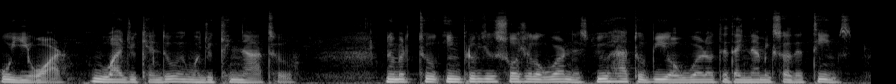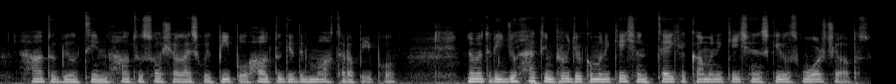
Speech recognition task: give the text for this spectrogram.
who you are what you can do and what you cannot do. Number two improve your social awareness. You have to be aware of the dynamics of the teams. How to build teams how to socialize with people how to get the most out of people. Number three you have to improve your communication. Take a communication skills workshops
